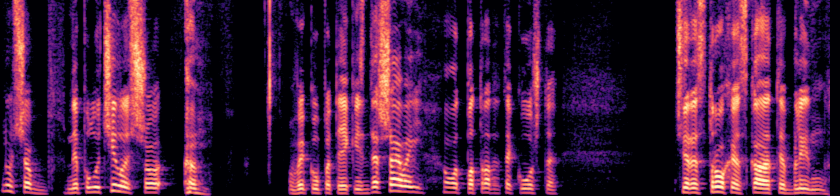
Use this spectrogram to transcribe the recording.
Ну, щоб не вийшло, що ви купите якийсь дешевий, от потратите кошти. Через трохи скажете, блін,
